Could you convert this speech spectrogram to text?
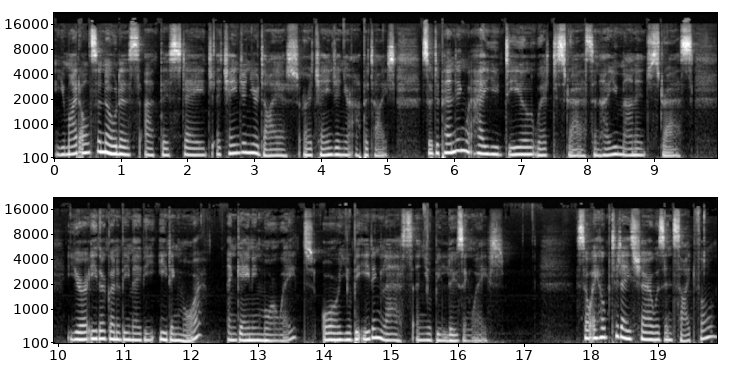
You might also notice at this stage a change in your diet or a change in your appetite. So, depending how you deal with stress and how you manage stress, you're either going to be maybe eating more and gaining more weight, or you'll be eating less and you'll be losing weight. So I hope today's share was insightful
